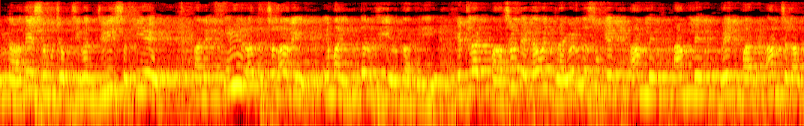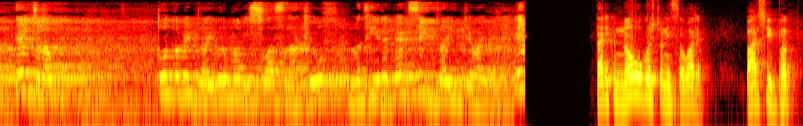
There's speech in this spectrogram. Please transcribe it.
એમના આદેશ મુજબ જીવન જીવી શકીએ અને એ રથ ચલાવે, એમાં ઇન્ટરફિયર ના કરીએ. કેટલાક પાછળ બેઠા હોય ડ્રાઈવરને શું કે, આમ લે આમ લે બ્રેક માર, આમ ચલાવ, તેમ ચલાવ. તો તમે ડ્રાઈવરમાં વિશ્વાસ રાખ્યો નથી, એને બેક ડ્રાઈવ કહેવાય. એ તારીખ નવ ઓગસ્ટની સવારે પારસી ભક્ત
